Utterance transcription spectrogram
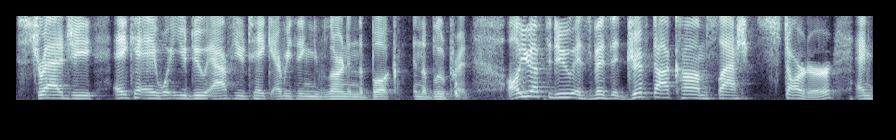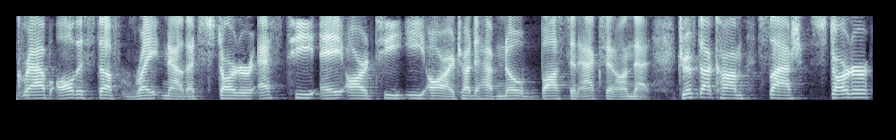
strategy, aka what you do after you take everything you've learned in the book in the blueprint. All you have to do is visit drift.com slash starter and grab all this stuff right now. That's starter, S-T-A-R-T-E-R. I tried to have no Boston accent on that. Drift.com slash starter.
